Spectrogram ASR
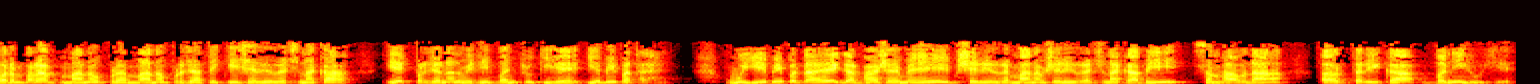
परंपरा मानव प्र, मानव प्रजाति की शरीर रचना का एक प्रजनन विधि बन चुकी है ये भी पता है। वो ये भी पता है गर्भाशय में ही शरीर मानव शरीर रचना का भी संभावना और तरीका बनी हुई है।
